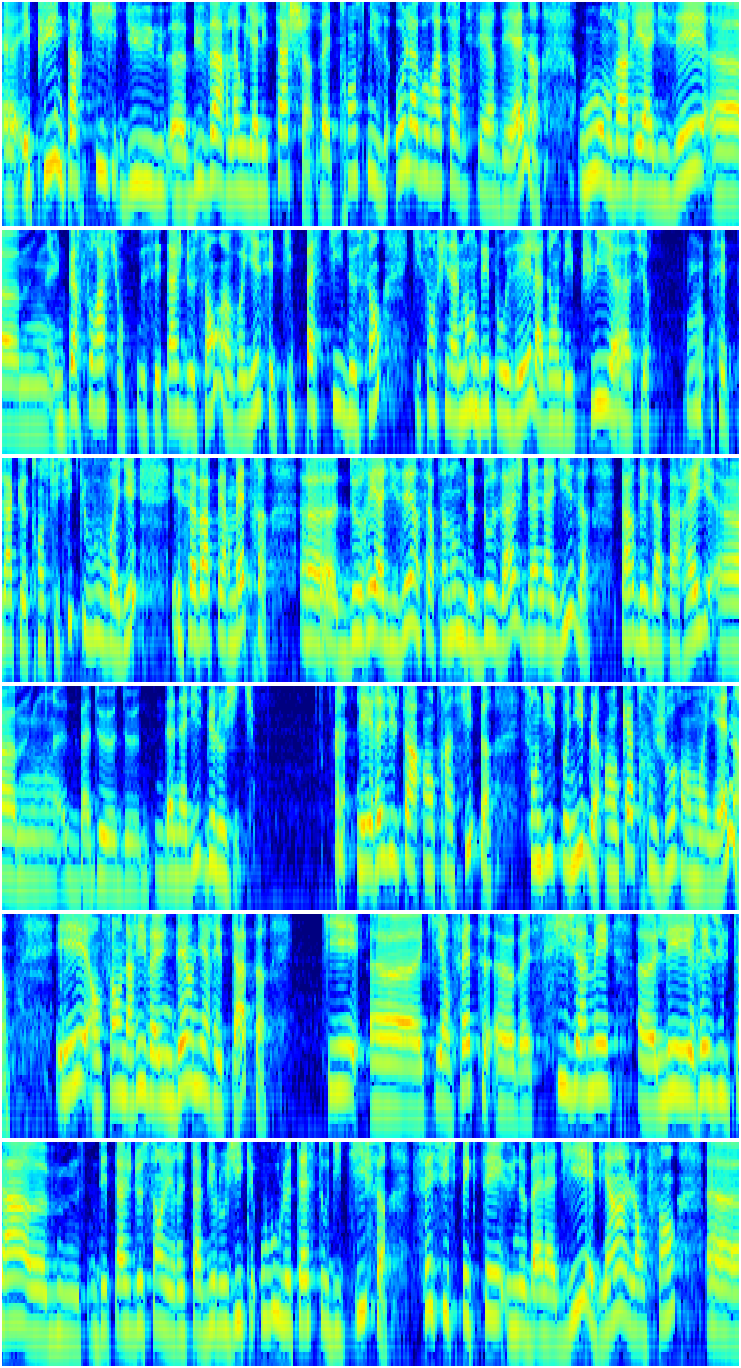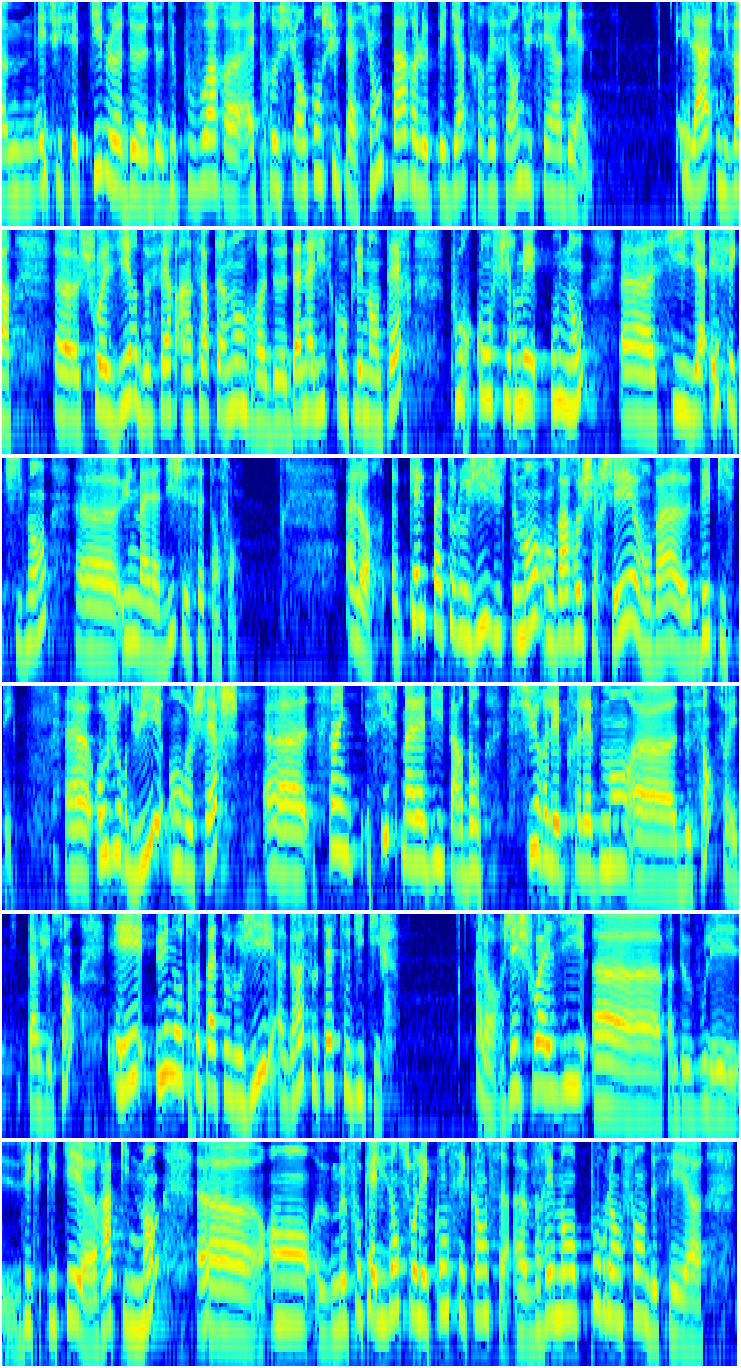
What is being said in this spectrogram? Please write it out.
Euh, et puis une partie du euh, buvard, là où il y a les tâches, va être transmise au laboratoire du CRDN, où on va réaliser euh, une perforation de ces taches de sang. Hein, vous voyez ces petites pastilles de sang qui sont finalement déposées là dans des puits sur cette plaque translucide que vous voyez, et ça va permettre de réaliser un certain nombre de dosages d'analyse par des appareils bah, d'analyse biologique. Les résultats, en principe, sont disponibles en quatre jours en moyenne. Et enfin, on arrive à une dernière étape qui est, euh, qui est en fait, euh, bah, si jamais euh, les résultats des tâches de sang, les résultats biologiques ou le test auditif fait suspecter une maladie, eh bien l'enfant est susceptible de, de, pouvoir être reçu en consultation par le pédiatre référent du CRDN. Et là, il va euh, choisir de faire un certain nombre d'analyses complémentaires pour confirmer ou non euh, s'il y a effectivement euh, une maladie chez cet enfant. Alors, quelle pathologie justement on va rechercher, on va dépister? Aujourd'hui, on recherche six maladies pardon, sur les prélèvements de sang, sur les taches de sang, et une autre pathologie grâce au test auditif. Alors, j'ai choisi euh, de vous les expliquer euh, rapidement euh, en me focalisant sur les conséquences vraiment pour l'enfant de ces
